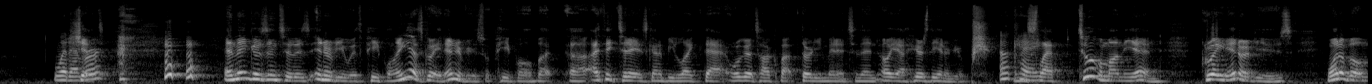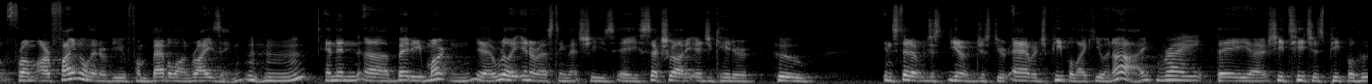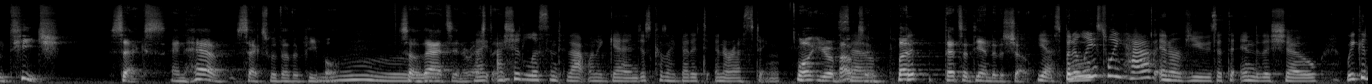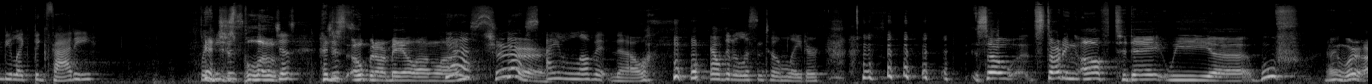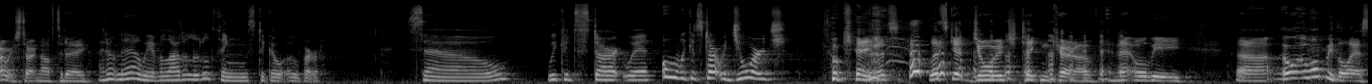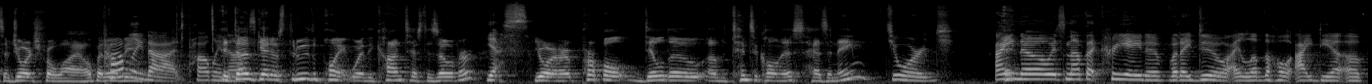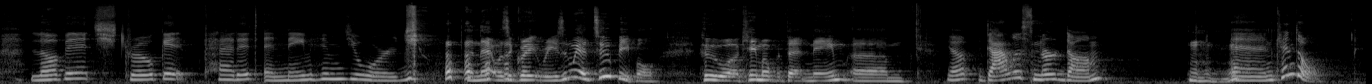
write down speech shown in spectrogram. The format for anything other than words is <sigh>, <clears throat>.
whatever. <laughs> and then goes into his interview with people. And he has great interviews with people, but uh, I think today is going to be like that. We're going to talk about 30 minutes and then, oh, yeah, here's the interview. Psh, and slap two of them on the end. Great interviews. One of them from our final interview from Babylon Rising. Mm-hmm. And then uh, Betty Martin, yeah, really interesting that she's a sexuality educator who, instead of just, you know, just your average people like you and I, Right. they uh, she teaches people who teach sex and have sex with other people. So that's interesting. I should listen to that one again just because I bet it's interesting. well, you're about So, to, but, that's at the end of the show. Yes, but at least we have interviews at the end of the show. We could be like Big Fatty. And he just, blow just, and just, open our mail online. Yes, sure. yes, I love it though. <laughs> I'm gonna listen to him later. <laughs> so starting off today, we uh, woof. Where are we starting off today? I don't know. We have a lot of little things to go over. So we could start with. Oh, we could start with George. Okay, let's <laughs> let's get George taken care of, and that will be. Uh, oh, it won't be the last of George for a while, but Probably it'll be, not. Probably not. it not. does get us through the point where the contest is over. Yes, Your purple dildo of tentacleness has a name. George. I know it's not that creative, but I do. I love the whole idea of love it, stroke it, pet it, and name him George. <laughs> and that was a great reason. We had two people who uh, came up with that name. Um, Yep. Dallas Nerd Dom Mm-hmm. and Kendall.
